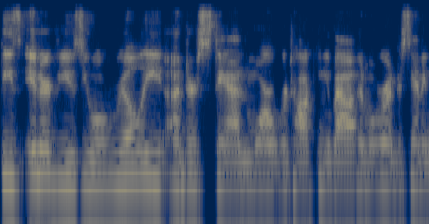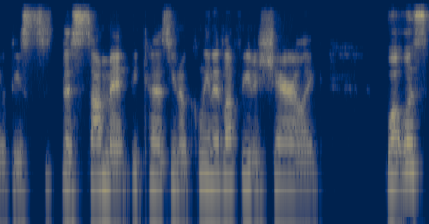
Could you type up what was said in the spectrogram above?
these interviews you will really understand more what we're talking about and what we're understanding with these this summit because you know colleen i'd love for you to share like what was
